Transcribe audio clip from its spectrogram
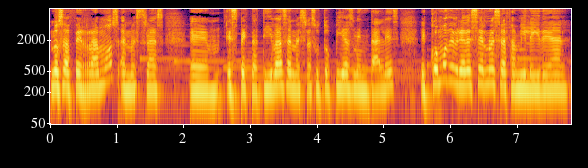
Nos aferramos a nuestras em, expectativas, a nuestras utopías mentales de cómo debería de ser nuestra familia ideal.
